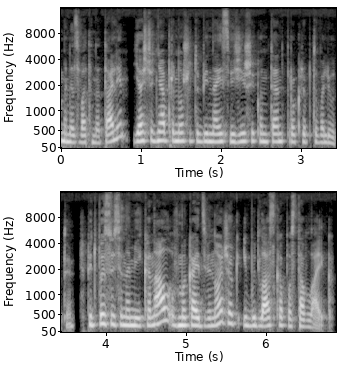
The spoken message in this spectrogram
Мене звати Наталі. Я щодня приношу тобі найсвіжіший контент про криптовалюти. Підписуйся на мій канал, вмикай дзвіночок і, будь ласка, постав лайк.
